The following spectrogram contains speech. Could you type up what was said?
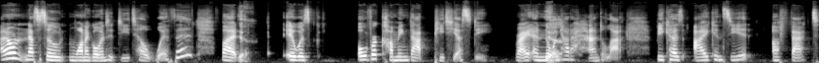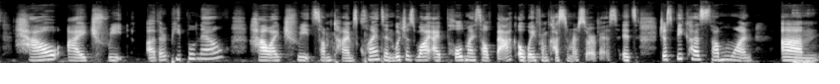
I- don't necessarily want to go into detail with it, but Yeah. it was overcoming that PTSD, right, and knowing how to handle that because I can see it affect how I treat other people now, how I treat sometimes clients, and which is why I pulled myself back away from customer service. It's just because someone um,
